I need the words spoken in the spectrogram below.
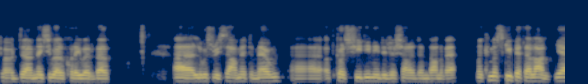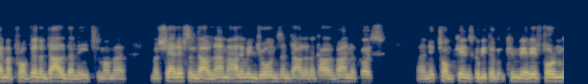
Twyd, um, neis i weld chwaraewyr fel uh, Lewis Rhys Amit yn mewn. Uh, wrth gwrs, si di ni'n rhaid e siarad amdano fe. Mae'n cymysgu pethau lan. Ie, yeah, mae profiad yn dal dyn ni. Mae'r ma, ma sheriffs yn dal na, mae Alwyn Jones yn dal yn y calfan, wrth gwrs Uh, Nick Tompkins gobeithio cymeru'r fform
